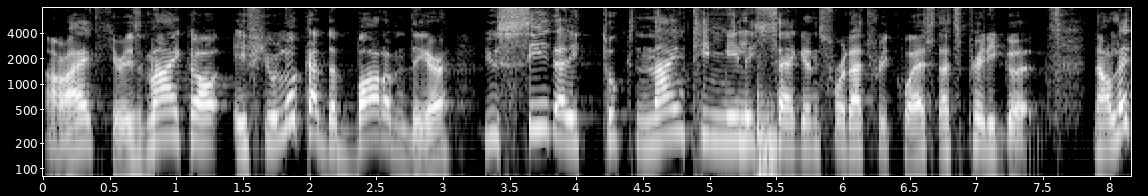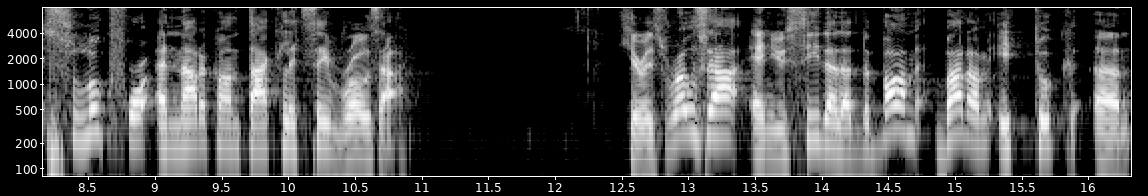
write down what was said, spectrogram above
All right, here is Michael. If you look at the bottom there, you see that it took 90 milliseconds for that request. That's pretty good. Now let's look for another contact, let's say Rosa. Here is Rosa, and you see that at the bottom, it took um,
